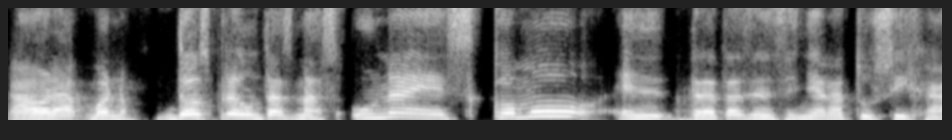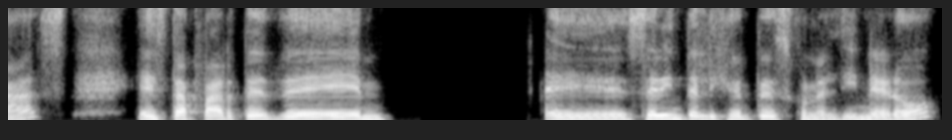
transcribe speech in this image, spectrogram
Ahora, bueno, dos preguntas más. Una es, ¿cómo eh, tratas de enseñar a tus hijas esta parte de eh, ser inteligentes con el dinero?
